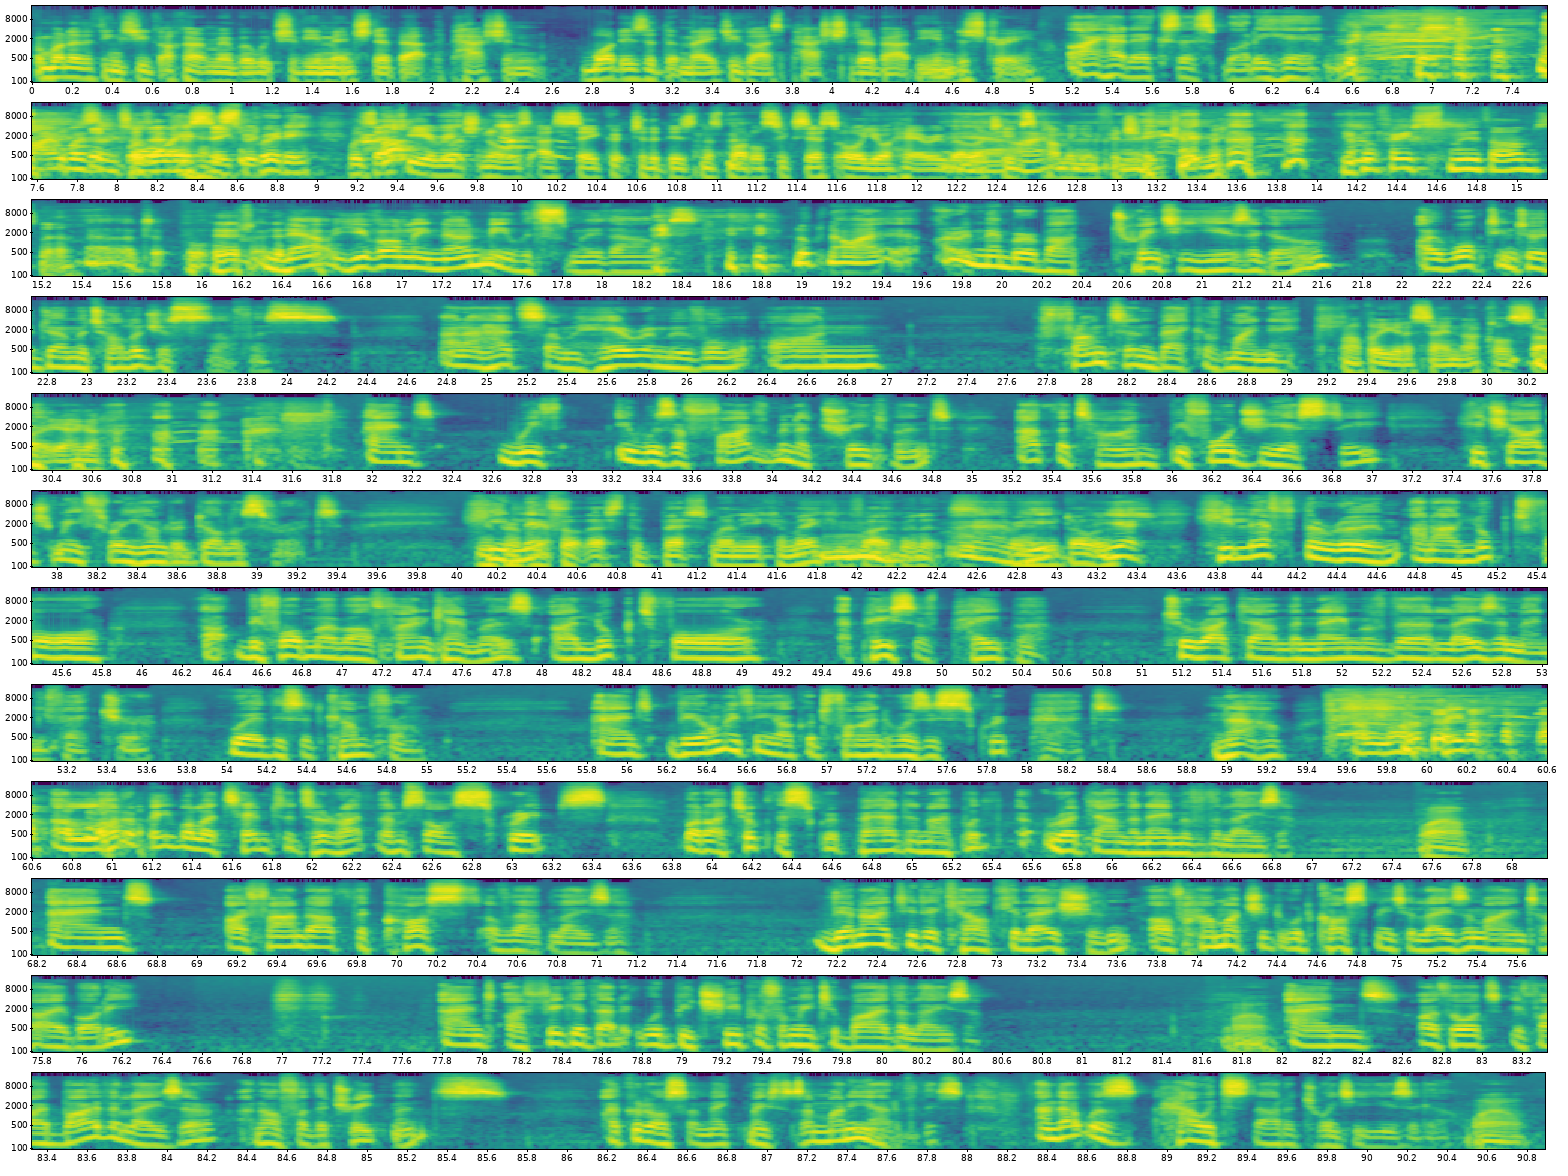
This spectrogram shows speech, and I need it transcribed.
And one of the things you, I can't remember which of you mentioned about the passion. What is it that made you guys passionate about the industry? I had excess body hair. I wasn't Was that the always as pretty. Was that the original uh, secret to the business model success, or your hairy relatives I- coming in for cheap treatment? You've got very smooth arms now. now you've only known me with smooth arms. Look, no, I, I remember about 20 years ago, I walked into a dermatologist's office and I had some hair removal on front and back of my neck. I thought you were going to say knuckles. Sorry, I And with it was a five minute treatment at the time before GST. He charged me three hundred dollars for it. You He probably left. thought that's the best money you can make in five minutes. Yeah, Three hundred dollars. He, yeah, he left the room, and I looked for uh, before mobile phone cameras, I looked for a piece of paper to write down the name of the laser manufacturer, where this had come from. And the only thing I could find was a script pad. Now, a lot of people, a lot of people attempted to write themselves scripts, but I took the script pad and I put wrote down the name of the laser, Wow. and I found out the cost of that laser. Then I did a calculation of how much it would cost me to laser my entire body, and I figured that it would be cheaper for me to buy the laser. Wow. And I thought if I buy the laser and offer the treatments, I could also make me some money out of this. And that was how it started 20 years ago. Wow.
